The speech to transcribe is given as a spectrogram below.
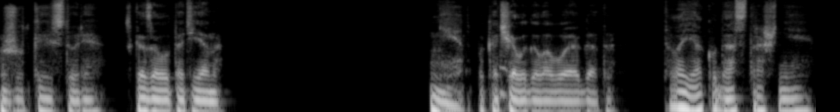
«Жуткая история», — сказала Татьяна. «Нет», — покачала головой Агата, — «твоя куда страшнее.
